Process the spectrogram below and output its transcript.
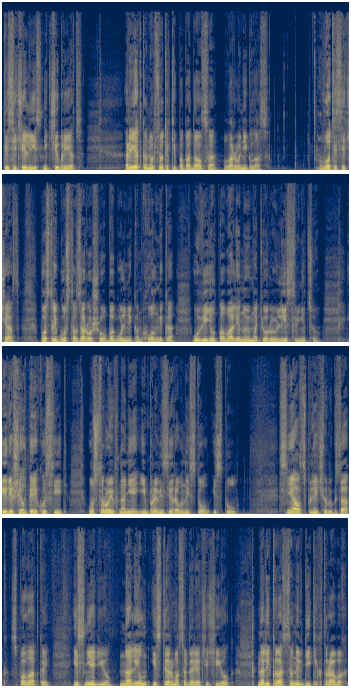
тысячелистник, чебрец. Редко, но все-таки попадался вороний глаз. Вот и сейчас, после густо заросшего багульником холмика, увидел поваленную матерую лиственницу и решил перекусить, устроив на ней импровизированный стол и стул. Снял с плеч рюкзак с палаткой и снедью, налил из термоса горячий чаек на лекарственных диких травах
